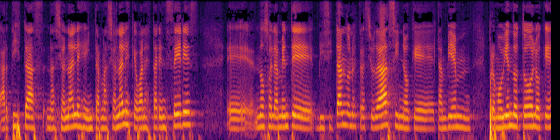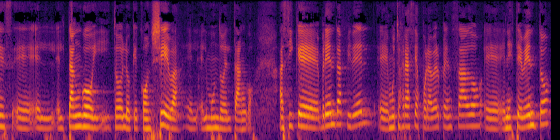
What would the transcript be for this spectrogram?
artistas nacionales e internacionales que van a estar en Ceres eh, no solamente visitando nuestra ciudad, sino que también promoviendo todo lo que es eh, el, tango y, todo lo que conlleva el, mundo del tango. Así que Brenda, Fidel, eh, muchas gracias por haber pensado en este evento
